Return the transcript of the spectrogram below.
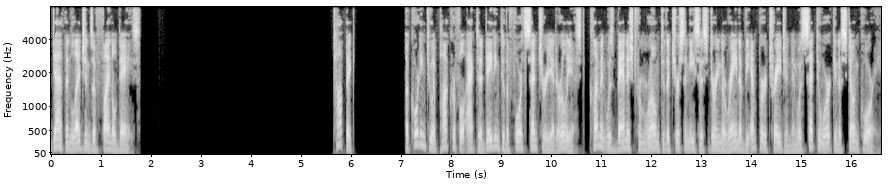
Death and legends of final days According to apocryphal acta dating to the 4th century at earliest, Clement was banished from Rome to the Chersonesus during the reign of the Emperor Trajan and was set to work in a stone quarry.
